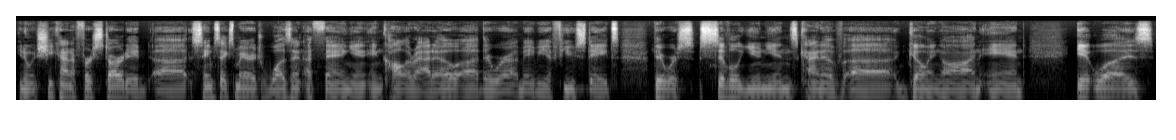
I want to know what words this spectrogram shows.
you know, when she kind of first started, uh, same sex marriage wasn't a thing in, in Colorado. Uh, there were uh, maybe a few states, there were civil unions kind of uh, going on, and it was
